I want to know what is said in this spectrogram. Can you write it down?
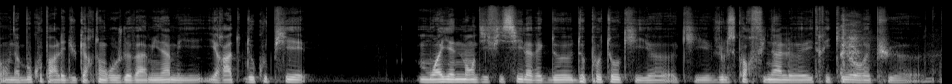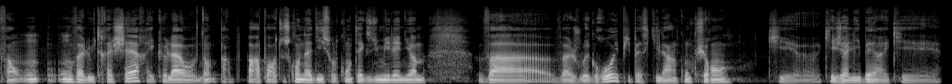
on a beaucoup parlé du carton rouge de Vahamina, mais il rate deux coups de pied moyennement difficile avec deux, poteaux qui, euh, qui, vu le score final euh, étriqué, auraient pu, euh, enfin, ont, on valu très cher et que là, par, par, rapport à tout ce qu'on a dit sur le contexte du Millennium, va, va jouer gros et puis parce qu'il a un concurrent qui est, qui est Jalibert et qui est,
